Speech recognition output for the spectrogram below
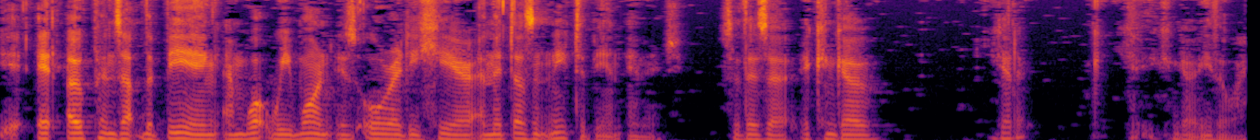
it opens up the being, and what we want is already here, and there doesn't need to be an image. So there's a, it can go, you get it? You can go either way.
